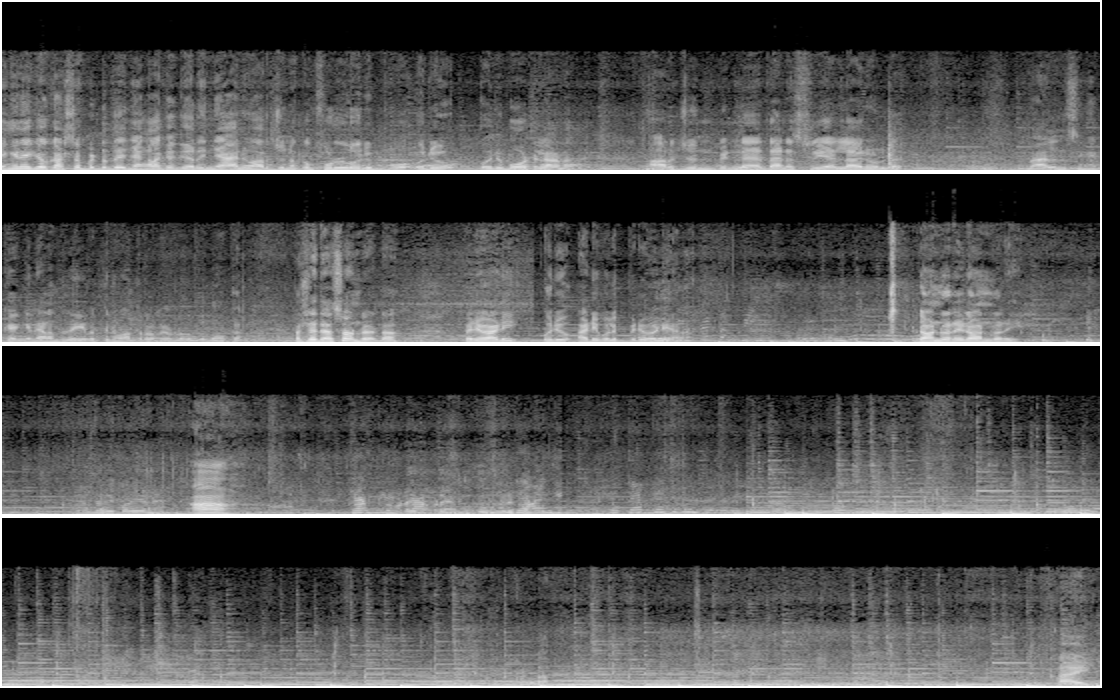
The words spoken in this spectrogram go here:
എങ്ങനെയൊക്കെയോ കഷ്ടപ്പെട്ടത് ഞങ്ങളൊക്കെ കയറി. ഞാനും അർജുനൊക്കെ ഫുൾ ഒരു ഒരു ഒരു ബോട്ടിലാണ്. അർജുൻ പിന്നെ ധനശ്രീ എല്ലാവരും ഉണ്ട്. ബാലൻസിങ് ഒക്കെ എങ്ങനെയാണെന്ന് ദൈവത്തിന് മാത്രമേ അറിയുള്ളൂ. നമുക്ക് നോക്കാം. പക്ഷേ രസമുണ്ട് കേട്ടോ. പരിപാടി ഒരു അടിപൊളി പരിപാടിയാണ്. ഡോൺ വറി ഡോൺ വറി ആ. ഹായ്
